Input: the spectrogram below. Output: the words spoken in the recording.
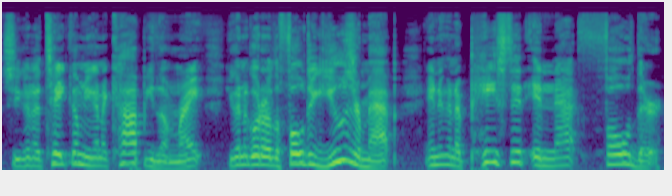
So you're going to take them, you're going to copy them, right? You're going to go to the folder user map and you're going to paste it in that folder.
